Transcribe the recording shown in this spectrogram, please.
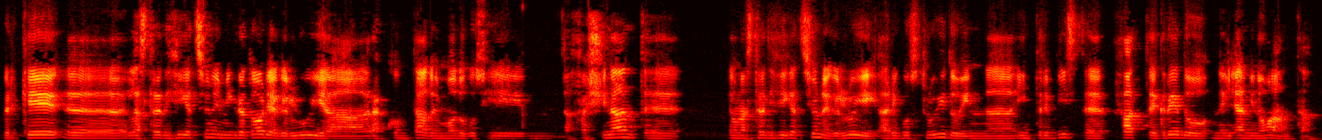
perché eh, la stratificazione migratoria che lui ha raccontato in modo così affascinante è una stratificazione che lui ha ricostruito in uh, interviste fatte, credo, negli anni 90,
